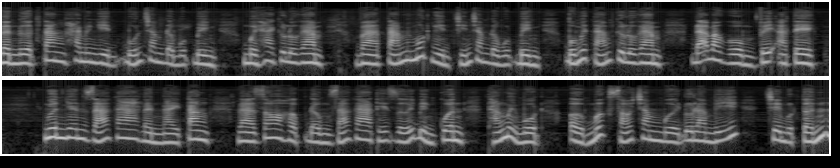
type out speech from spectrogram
lần lượt tăng 20.400 đồng một bình 12 kg và 81.900 đồng một bình 48 kg đã bao gồm VAT. Nguyên nhân giá ga lần này tăng là do hợp đồng giá ga thế giới bình quân tháng 11 ở mức 610 đô la Mỹ trên một tấn,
